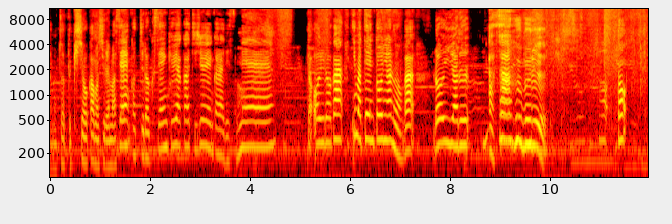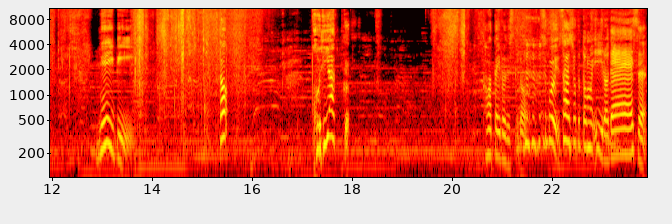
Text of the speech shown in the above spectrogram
あの、ちょっと希少かもしれません。こっち6980円からですね。と、お色が、今店頭にあるのが、ロイヤル、あ、サーフブルーと、ネイビーとコディアック。変わった色ですけど すごい3色ともいい色です。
